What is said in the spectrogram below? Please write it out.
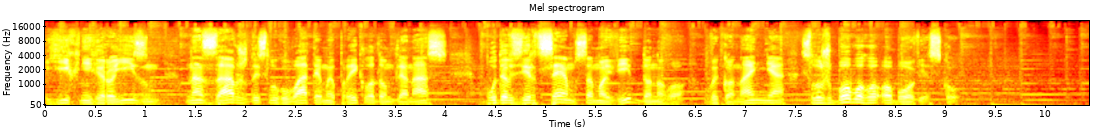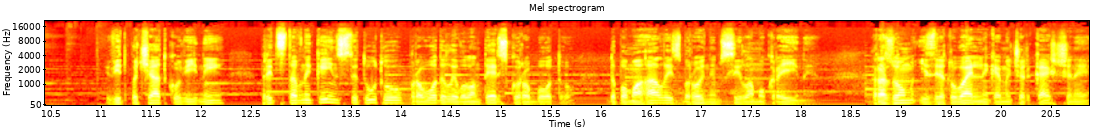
Їхній героїзм назавжди слугуватиме прикладом для нас, буде взірцем самовідданого виконання службового обов'язку. Від початку війни представники інституту проводили волонтерську роботу, допомагали Збройним силам України. Разом із рятувальниками Черкащини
